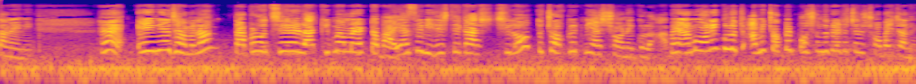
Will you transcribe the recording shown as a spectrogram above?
জানায়নি। হ্যাঁ এই নিয়ে ঝামেলা। তারপর হচ্ছে রাকিব আমার একটা ভাই আছে, বিদেশ থেকে আসছিল, তো চকলেট নিয়ে আসছে অনেকগুলো। ভাই আমি অনেকগুলো, আমি চকলেট পছন্দ করি, এটা সবাই জানে।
